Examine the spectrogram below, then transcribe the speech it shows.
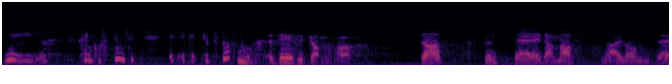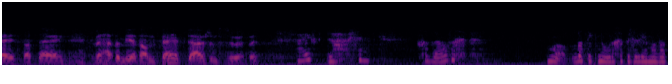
Nee, geen kostuums. Ik, ik, ik, ik heb stof nodig. Deze kant, mevrouw. Taft, kunstzij, damast, nylon, zij, satijn. We hebben meer dan 5000 soorten. Vijfduizend. Geweldig. Maar wat ik nodig heb is alleen maar wat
